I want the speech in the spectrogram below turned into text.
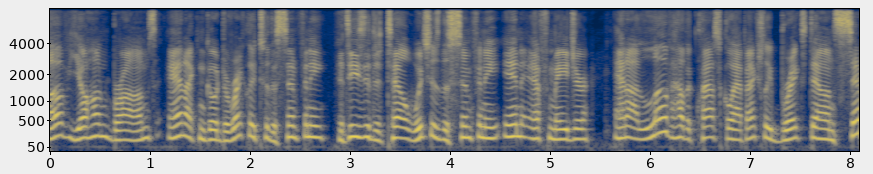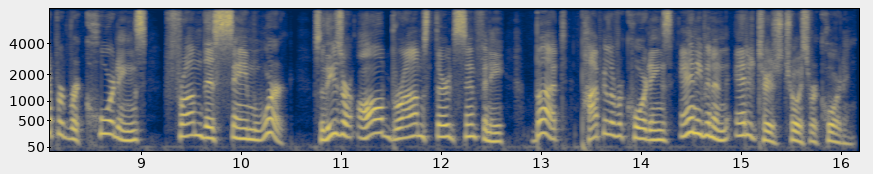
of Johann Brahms, and I can go directly to the symphony. It's easy to tell which is the symphony in F major, and I love how the Classical app actually breaks down separate recordings from this same work. So these are all Brahms' Third Symphony, but popular recordings and even an editor's choice recording.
